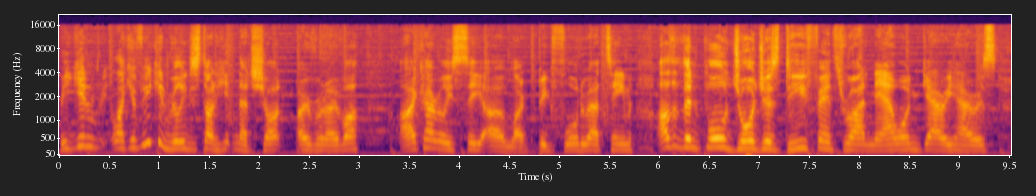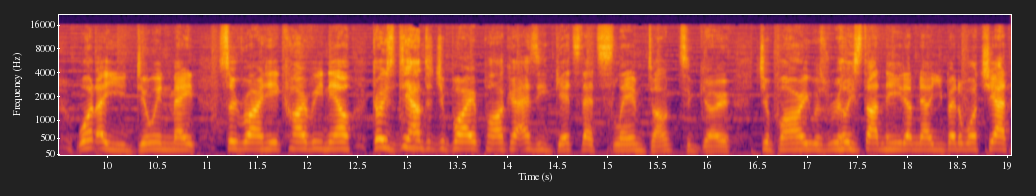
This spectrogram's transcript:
We can, like, if we can really just start hitting that shot over and over, I can't really see a like big flaw to our team other than Paul George's defense right now on Gary Harris. What are you doing, mate? So right here, Kyrie now goes down to Jabari Parker as he gets that slam dunk to go. Jabari was really starting to heat up now. You better watch out.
